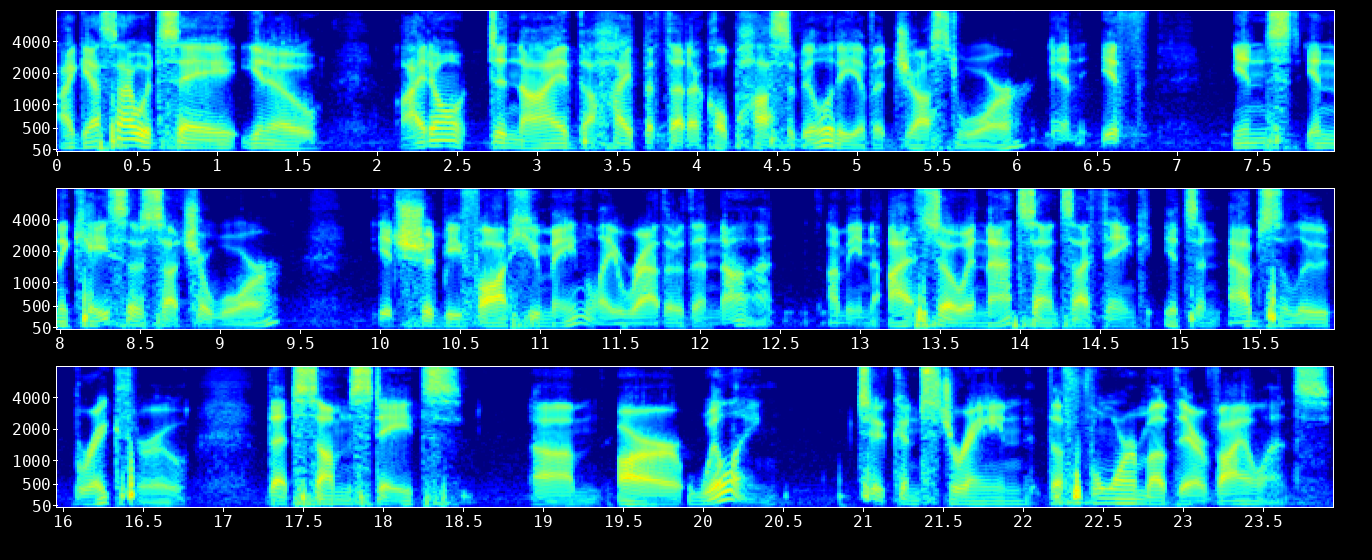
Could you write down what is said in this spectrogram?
I guess I would say, you know, I don't deny the hypothetical possibility of a just war. And if in, in the case of such a war, it should be fought humanely rather than not. I mean, I, so in that sense, I think it's an absolute breakthrough that some states um, are willing to constrain the form of their violence.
